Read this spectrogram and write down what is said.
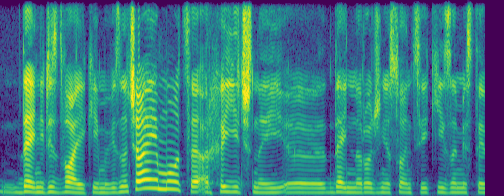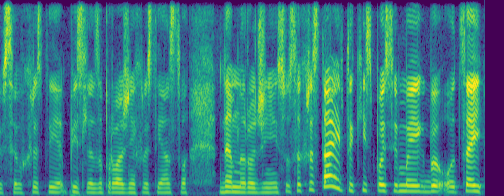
день Різдва, який ми відзначаємо, це архаїчний е, день народження сонця, який замістився в христи... після запровадження християнства днем народження Ісуса Христа. І в такий спосіб ми, якби оцей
